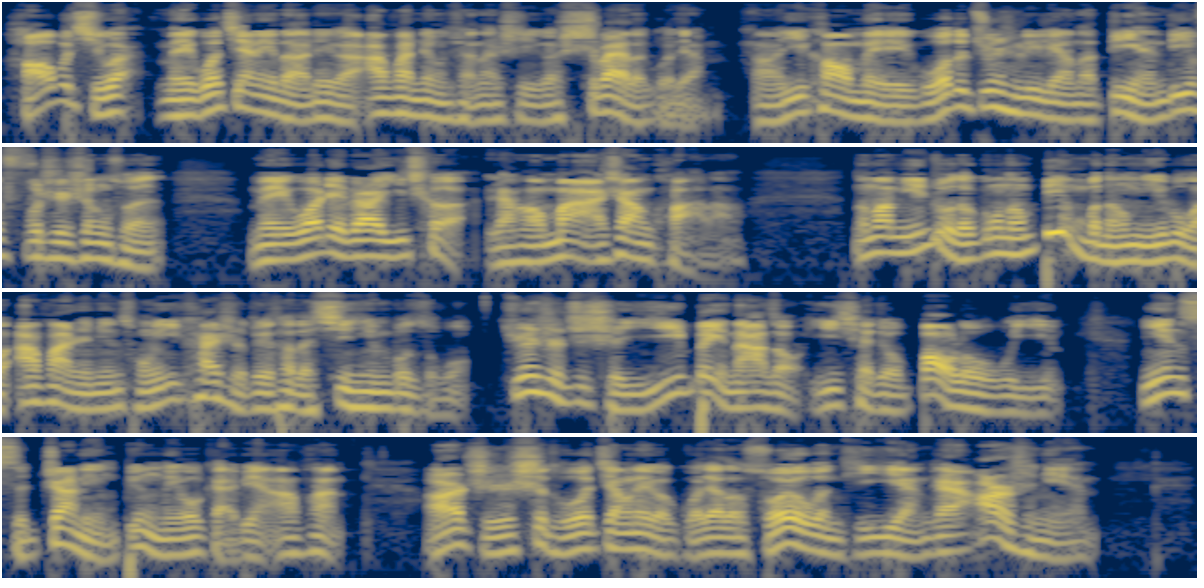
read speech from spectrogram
毫不奇怪，美国建立的这个阿富汗政权呢是一个失败的国家啊，依靠美国的军事力量的点滴扶持生存。美国这边一撤，然后马上垮了。那么民主的功能并不能弥补阿富汗人民从一开始对他的信心不足。军事支持一被拿走，一切就暴露无遗。因此，占领并没有改变阿富汗。而只是试图将这个国家的所有问题掩盖二十年，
